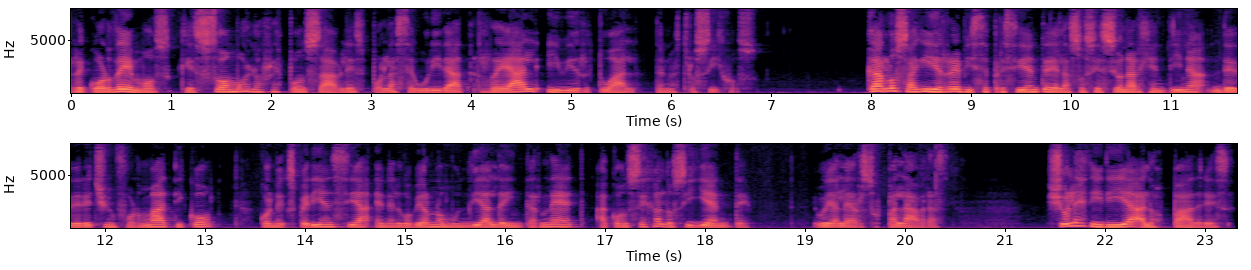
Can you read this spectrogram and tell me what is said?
Recordemos que somos los responsables por la seguridad real y virtual de nuestros hijos. Carlos Aguirre, vicepresidente de la Asociación Argentina de Derecho Informático, con experiencia en el gobierno mundial de Internet, aconseja lo siguiente. Voy a leer sus palabras. Yo les diría a los padres,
